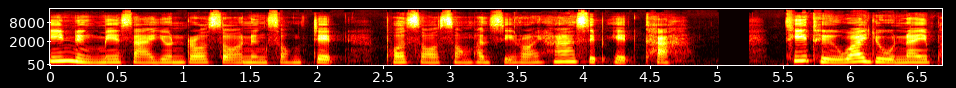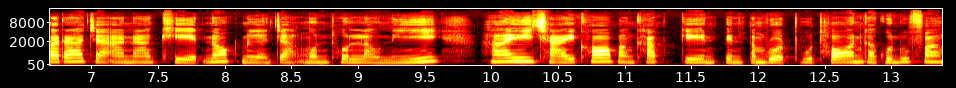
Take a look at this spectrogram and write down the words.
ที่ 1 เมษายนรศ127 พศ 2451 ค่ะ ที่ถือว่าอยู่ในพระราชอาณาเขตนอกเหนือจากมณฑลเหล่านี้ ให้ใช้ข้อบังคับเกณฑ์เป็นตำรวจภูธรค่ะคุณผู้ฟัง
